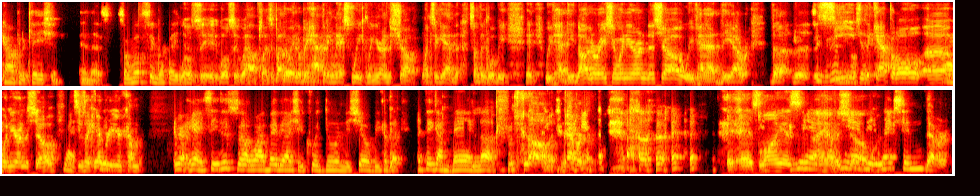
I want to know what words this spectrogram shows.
complication in this. So we'll see what they do. We'll see. We'll see how it plays. By the way, it'll be happening next week when you're on the show. Once again, something will be. We've had the inauguration when you're on the show. We've had the uh, the the, the siege of the Capitol uh, right. when you're on the show. Right. It seems like every year come. Right. Yeah. See, this is why maybe I should quit doing the show because I, I think I'm bad luck. no, never. as long as have, I have a show. Have election. Never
